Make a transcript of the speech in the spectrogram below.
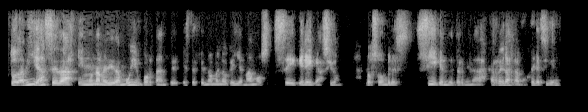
Todavía se da en una medida muy importante este fenómeno que llamamos segregación los hombres siguen determinadas carreras, las mujeres siguen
